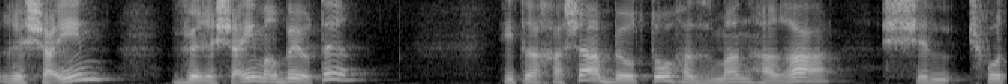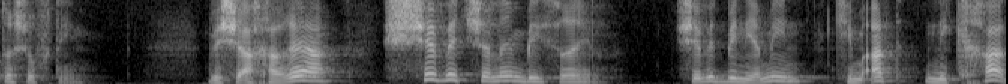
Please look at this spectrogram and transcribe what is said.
רשעים, ורשעים הרבה יותר, התרחשה באותו הזמן הרע של שפוט השופטים. ושאחריה שבט שלם בישראל, שבט בנימין, כמעט נכחד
